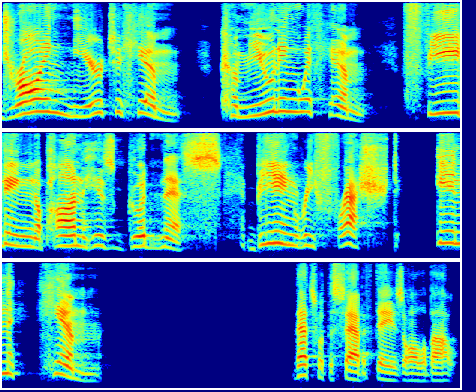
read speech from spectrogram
drawing near to Him, communing with Him, feeding upon His goodness, being refreshed in Him that's what the Sabbath day is all about.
